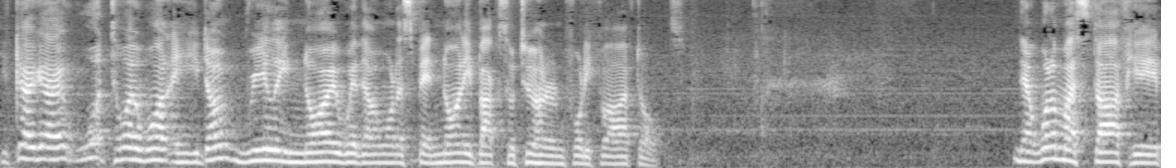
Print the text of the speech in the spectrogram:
you go go, what do I want? And you don't really know whether I want to spend ninety bucks or two hundred and forty-five dollars. Now, one of my staff here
